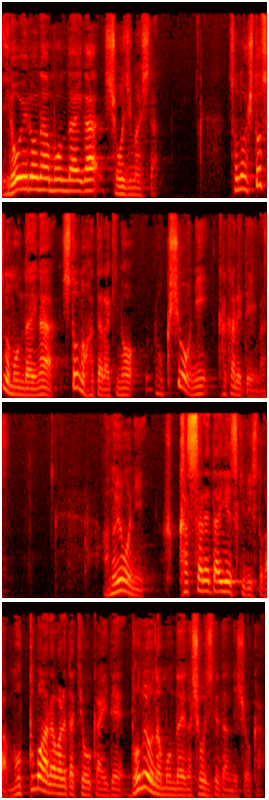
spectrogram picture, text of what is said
いろいろな問題が生じました。その一つの問題が使徒の働きの6章に書かれています。あのように復活されたイエス・キリストが最も現れた教会でどのような問題が生じてたんでしょうか。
